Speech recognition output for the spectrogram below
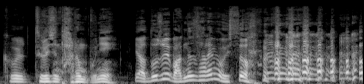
그걸 들으신 다른 분이 야 노조에 맞는 사람이 어딨어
